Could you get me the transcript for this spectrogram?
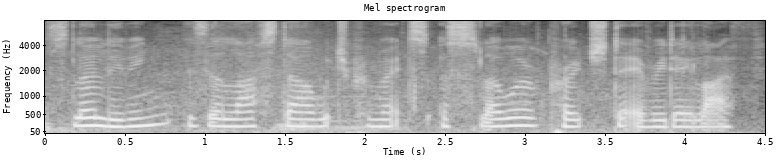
Slow living is a lifestyle which promotes a slower approach to everyday life.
